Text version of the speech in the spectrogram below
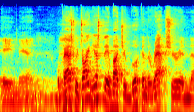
amen. amen. Well, Pastor, we were talking yesterday about your book and the rapture and, uh,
